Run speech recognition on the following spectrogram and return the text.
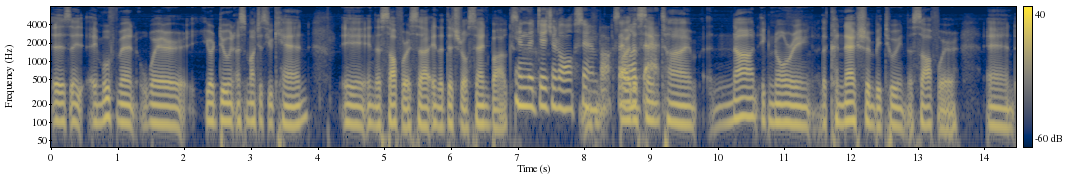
is a, a movement where you're doing as much as you can in, in the software side, in the digital sandbox In the digital mm-hmm. sandbox. I by love the same that. time not ignoring the connection between the software and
